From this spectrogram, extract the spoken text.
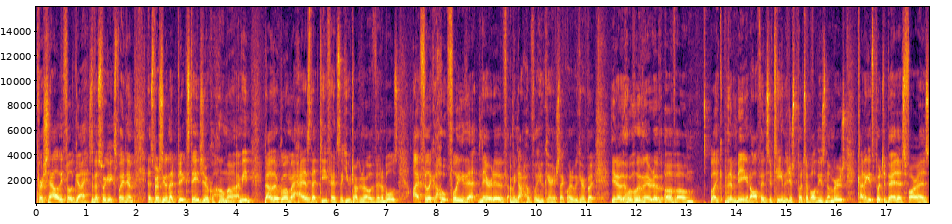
personality filled guy. Is the best way to explain him, especially on that big stage in Oklahoma. I mean, now that Oklahoma has that defense, like you were talking about with Venables, I feel like hopefully that narrative. I mean, not hopefully. Who cares? Like, why do we care? But you know, hopefully the narrative of um, like them being an offensive team that just puts up all these numbers kind of gets put to bed as far as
